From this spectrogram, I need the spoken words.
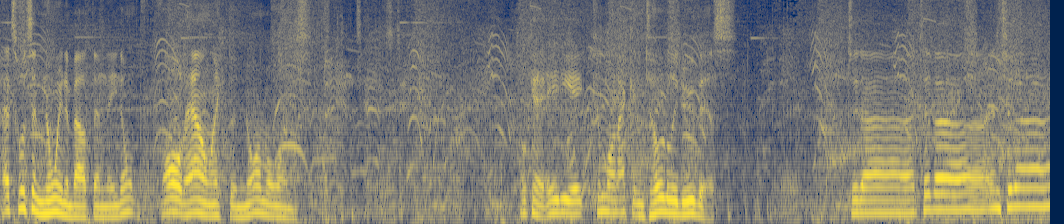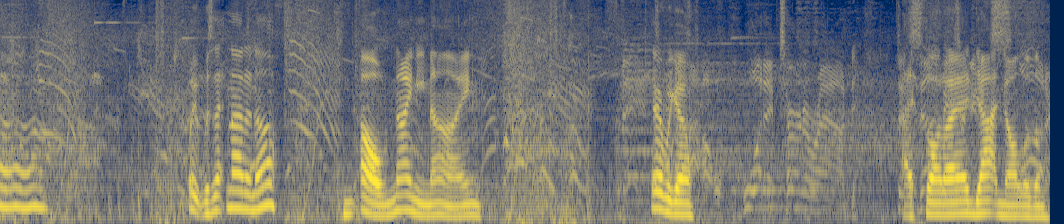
that's what's annoying about them. They don't fall down like the normal ones. Okay, 88. Come on, I can totally do this. Ta-da, ta-da, and ta-da. Wait, was that not enough? Oh, 99. There we go. Oh, what a turnaround. I thought I had gotten all of them.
